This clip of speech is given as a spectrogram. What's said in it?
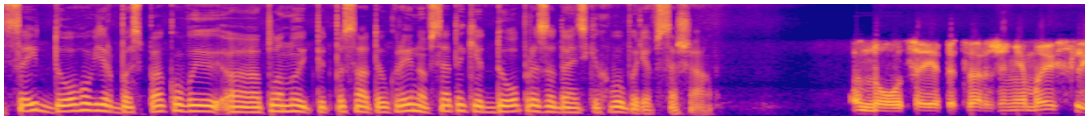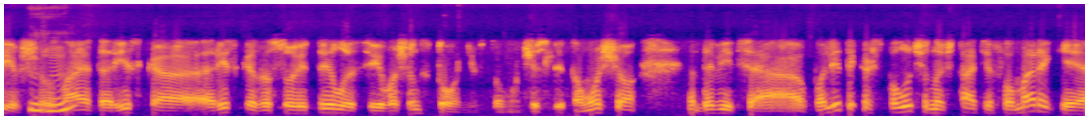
цей договір безпековий планують підписати Україну все таки до президентських виборів в США. Ну, це є підтвердження моїх слів, що Мгм. знаєте, різко, різко засуетилися і в Вашингтоні, в тому числі, тому що дивіться, політика ж Сполучених Штатів Америки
